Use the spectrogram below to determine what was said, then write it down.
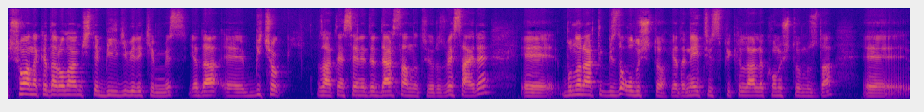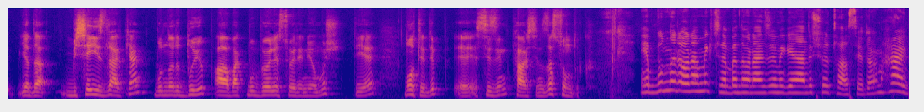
şu ana kadar olan işte bilgi birikimimiz ya da birçok zaten senedir ders anlatıyoruz vesaire. E, bunlar artık bizde oluştu ya da native speakerlarla konuştuğumuzda e, ya da bir şey izlerken bunları duyup aa bak bu böyle söyleniyormuş diye not edip e, sizin karşınıza sunduk. Ya bunları öğrenmek için ben öğrencilerime genelde şöyle tavsiye ediyorum. Her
